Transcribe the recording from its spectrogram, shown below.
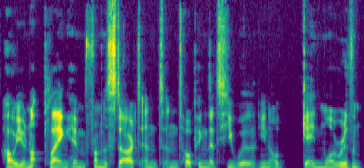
how you're not playing him from the start and and hoping that he will you know gain more rhythm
